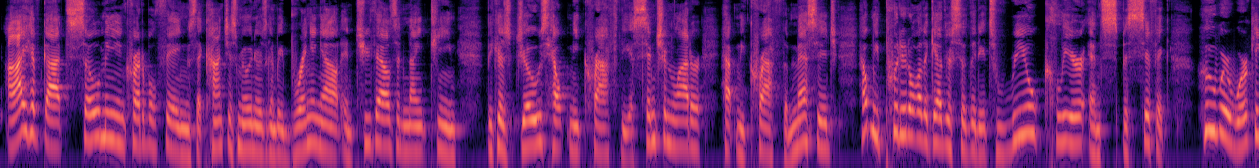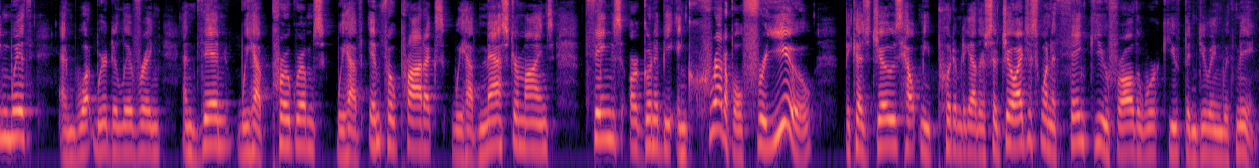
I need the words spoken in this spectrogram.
I have got so many incredible things that Conscious Millionaire is going to be bringing out in 2019 because Joe's helped me craft the ascension ladder, helped me craft the message, helped me put it all together so that it's real clear and specific who we're working with and what we're delivering. And then we have programs, we have info products, we have masterminds. Things are going to be incredible for you because Joe's helped me put them together. So, Joe, I just want to thank you for all the work you've been doing with me.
